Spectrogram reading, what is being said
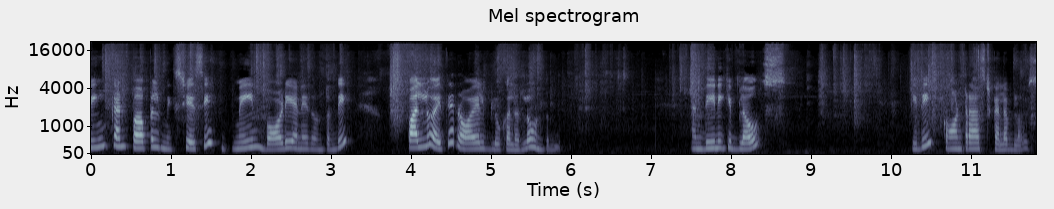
పింక్ అండ్ పర్పుల్ మిక్స్ చేసి మెయిన్ బాడీ అనేది ఉంటుంది. పళ్ళు అయితే రాయల్ బ్లూ కలర్లో ఉంటుంది. అండ్ దీనికి బ్లౌజ్. ఇది contrast colour blouse.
